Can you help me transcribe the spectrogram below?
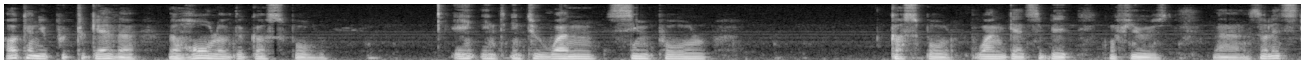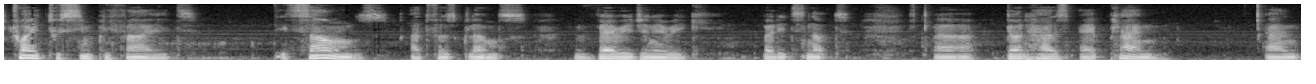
how can you put together the whole of the gospel in, in, into one simple gospel? One gets a bit confused. Uh, so let's try to simplify it. It sounds at first glance very generic, but it's not. Uh, God has a plan, and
